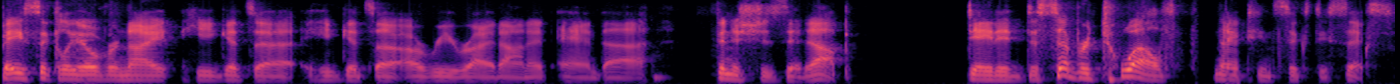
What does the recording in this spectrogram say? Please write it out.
basically overnight he gets a he gets a, a rewrite on it and uh, finishes it up. Dated December twelfth, nineteen sixty six.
